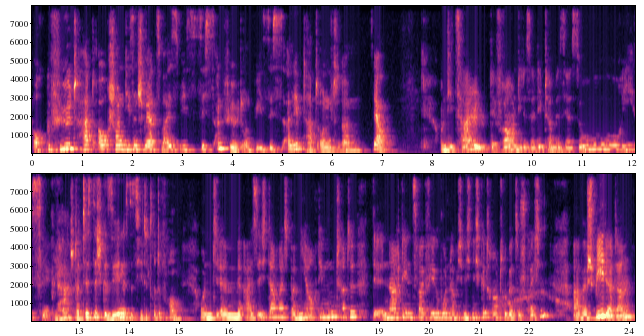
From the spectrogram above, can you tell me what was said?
auch gefühlt hat, auch schon diesen Schmerz weiß, wie es sich anfühlt und wie es sich erlebt hat und ähm, ja. Und die Zahl der Frauen, die das erlebt haben, ist ja so riesig. Ja, statistisch gesehen ist es jede dritte Frau. Und ähm, als ich damals bei mir auch den Mut hatte, nach den zwei Fehlgeburten habe ich mich nicht getraut, darüber zu sprechen. Aber später dann,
